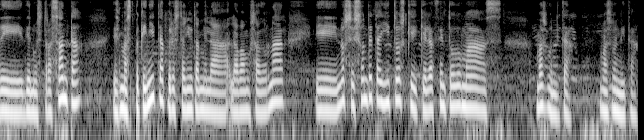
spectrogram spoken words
de, nuestra santa, es más pequeñita, pero este año también la vamos a adornar. Eh, no sé, son detallitos que, que le hacen todo más, más bonita. Más bonita.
